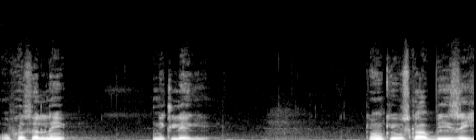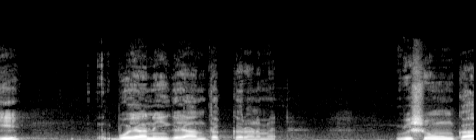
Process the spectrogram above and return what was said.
वो फ़सल नहीं निकलेगी, क्योंकि उसका बीज ही बोया नहीं गया अंतकरण में विषयों का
